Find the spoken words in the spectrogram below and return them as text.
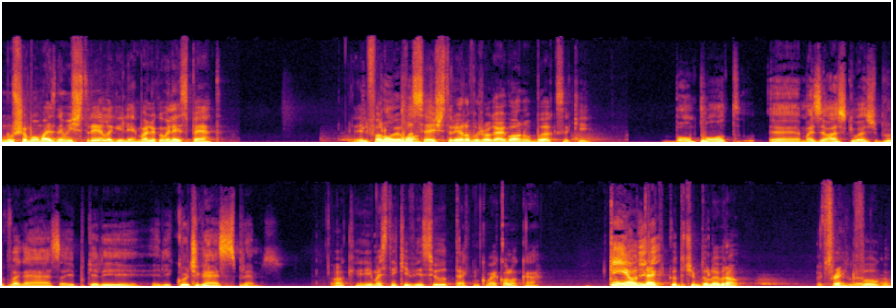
não chamou mais nenhuma estrela, Guilherme. Olha como ele é esperto. Ele falou: Bom Eu vou ponto. ser a estrela, vou jogar igual no Bucks aqui. Bom ponto. É, mas eu acho que o Westbrook vai ganhar essa aí porque ele, ele curte ganhar esses prêmios. Ok, mas tem que ver se o técnico vai colocar. Quem é o Amigo- técnico do time do LeBron? Frank Vogel.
